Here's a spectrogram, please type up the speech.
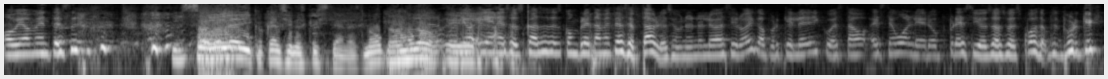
obviamente es... Solo le dedico canciones cristianas, no, No, no, no, eh, y, en esos casos es completamente aceptable. O sea, uno no le va a decir, oiga, ¿por qué le dedicó esta, este bolero precioso a su esposa? Pues porque,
